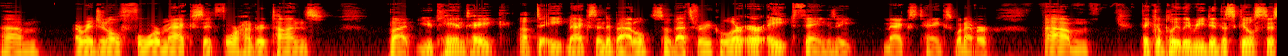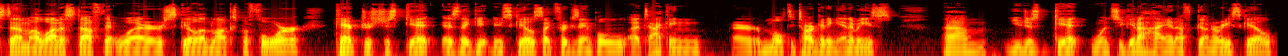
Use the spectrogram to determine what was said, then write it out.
um, original four mechs at 400 tons. But you can take up to eight mechs into battle, so that's very cool. Or, or eight things, eight mechs, tanks, whatever. Um, they completely redid the skill system. A lot of stuff that were skill unlocks before, characters just get as they get new skills. Like, for example, attacking or multi targeting enemies. Um, you just get once you get a high enough gunnery skill,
